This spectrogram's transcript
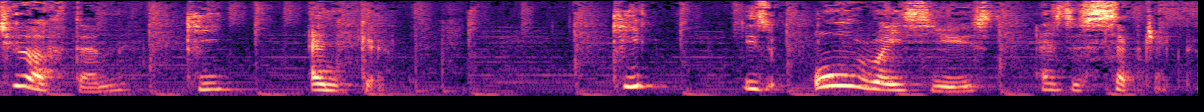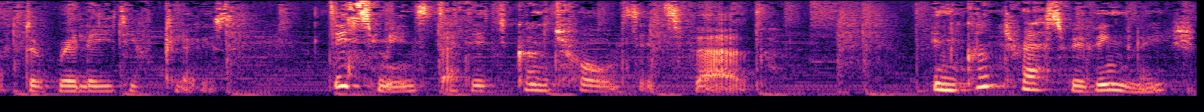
two of them, qui que. Qui is always used as the subject of the relative clause. This means that it controls its verb. In contrast with English,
